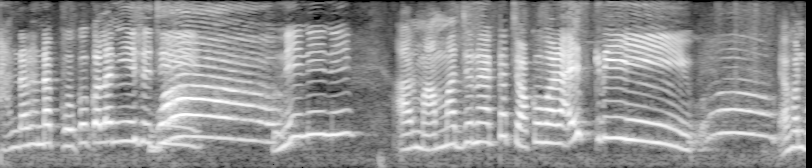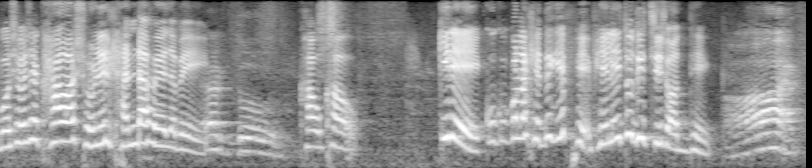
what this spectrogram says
ঠান্ডা ঠান্ডা কোকো কলা নিয়ে এসেছি! নে নে নে। আর মাম্মার জন্য একটা চকোবার আইসক্রিম। এখন বসে বসে খাও আর শরীর ঠান্ডা হয়ে যাবে। একদম। খাও খাও। কি রে কোকো কোলা খেতে গিয়ে ফেলেই তো দিচ্ছিস অর্ধেক। এত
